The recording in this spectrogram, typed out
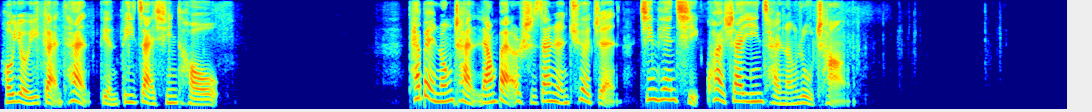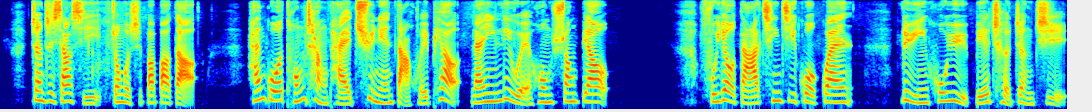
侯友谊感叹点滴在心头。台北农产两百二十三人确诊，今天起快筛阴才能入场。政治消息，中国时报报道。韩国同厂牌去年打回票，蓝营立委轰双标，福佑达轻计过关，绿营呼吁别扯政治。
